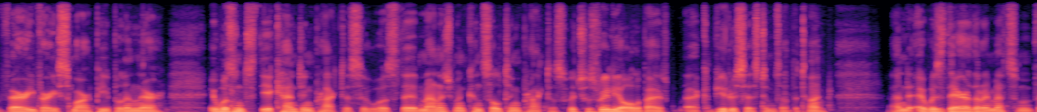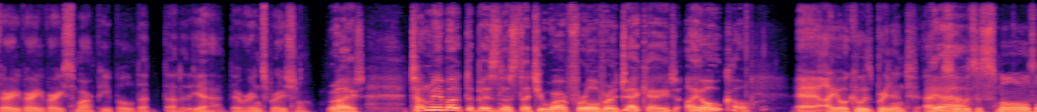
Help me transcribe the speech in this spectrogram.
Very, very smart people in there. It wasn't the accounting practice, it was the management consulting practice, which was really all about uh, computer systems at the time. And it was there that I met some very, very, very smart people that, that, yeah, they were inspirational. Right. Tell me about the business that you worked for over a decade, ioko. Uh, ioko was brilliant. Um, yeah. So it was a small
